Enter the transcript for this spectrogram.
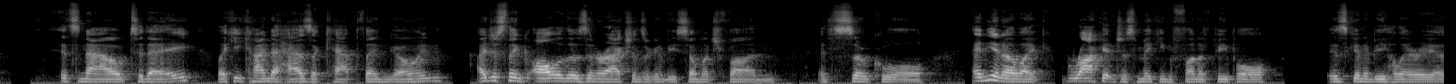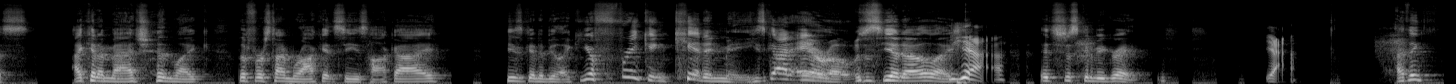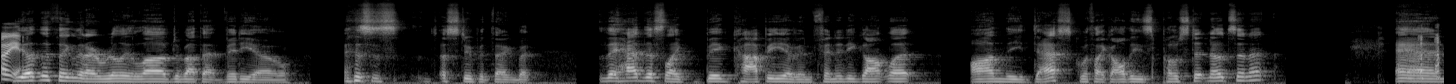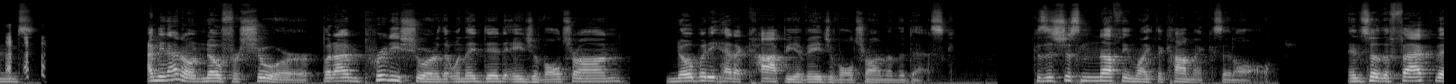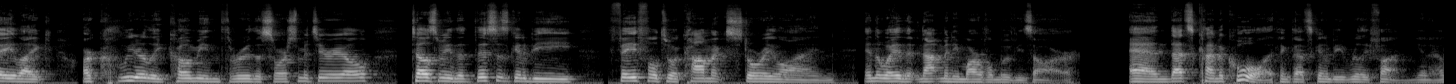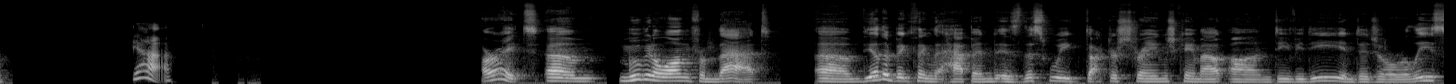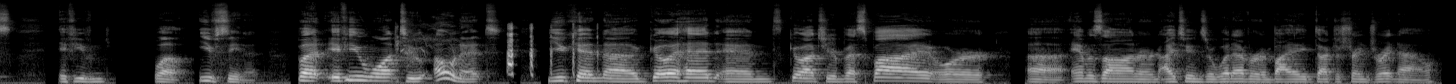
it's now today. Like he kind of has a cap thing going. I just think all of those interactions are going to be so much fun. and so cool. And you know, like Rocket just making fun of people is going to be hilarious. I can imagine like the first time Rocket sees Hawkeye, he's going to be like, "You're freaking kidding me. He's got arrows," you know, like Yeah. it's just going to be great. Yeah. I think Oh, yeah. the other thing that I really loved about that video, and this is a stupid thing, but they had this like big copy of Infinity Gauntlet on the desk with like all these post-it notes in it. And I mean, I don't know for sure, but I'm pretty sure that when they did Age of Ultron, nobody had a copy of Age of Ultron on the desk. Cuz it's just nothing like the comics at all. And so the fact they like are clearly combing through the source material tells me that this is going to be faithful to a comic storyline in the way that not many Marvel movies are. And that's kind of cool. I think that's going to be really fun, you know. Yeah. All right. Um, moving along from that, um, the other big thing that happened is this week Doctor Strange came out on DVD and digital release. If you've, well, you've seen it, but if you want to own it, you can uh, go ahead and go out to your Best Buy or uh, Amazon or iTunes or whatever and buy Doctor Strange right now.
